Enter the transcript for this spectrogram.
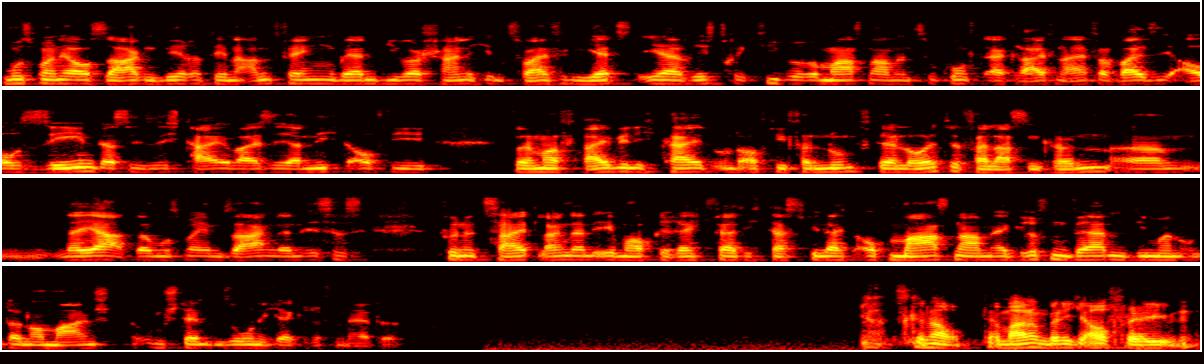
muss man ja auch sagen, während den Anfängen werden die wahrscheinlich im Zweifel jetzt eher restriktivere Maßnahmen in Zukunft ergreifen, einfach weil sie auch sehen, dass sie sich teilweise ja nicht auf die sagen wir mal, Freiwilligkeit und auf die Vernunft der Leute verlassen können. Ähm, naja, da muss man eben sagen, dann ist es für eine Zeit lang dann eben auch gerechtfertigt, dass vielleicht auch Maßnahmen ergriffen werden, die man unter normalen Umständen so nicht ergriffen hätte. Ganz genau, der Meinung bin ich auch, Freddy.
